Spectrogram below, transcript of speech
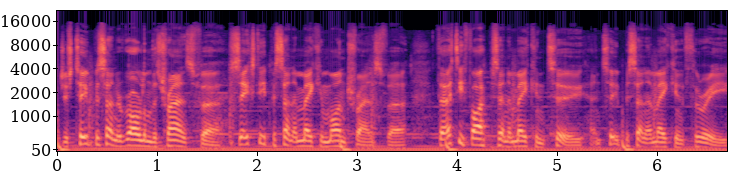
Just 2% are rolling the transfer, 60% are making one transfer, 35% are making two, and 2% are making three.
